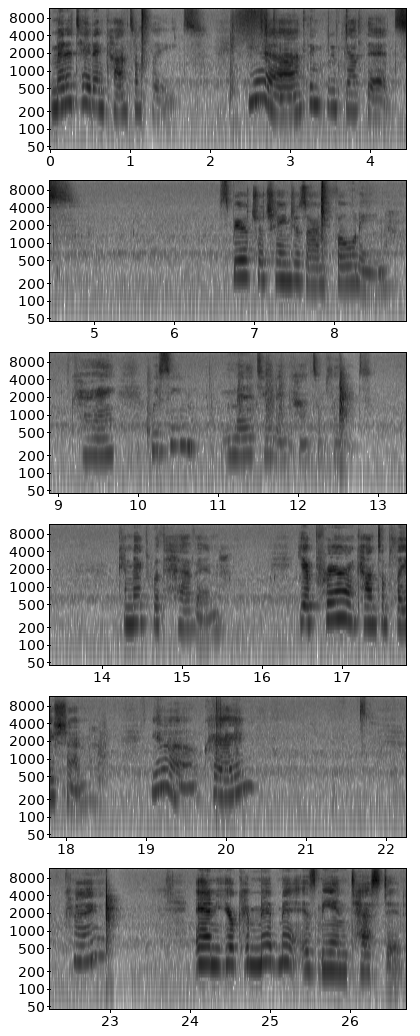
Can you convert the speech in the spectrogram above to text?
Meditate and contemplate. Yeah, I think we've got that. Spiritual changes are unfolding. Okay. We see meditate and contemplate. Connect with heaven. Yeah, prayer and contemplation. Yeah, okay. Okay. And your commitment is being tested.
